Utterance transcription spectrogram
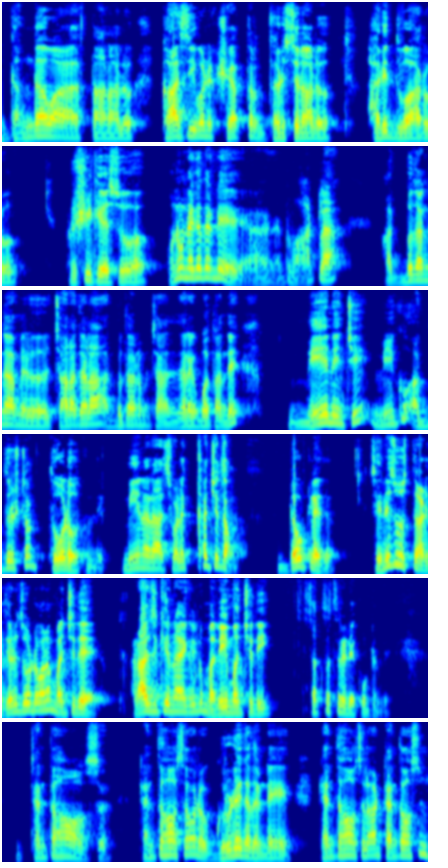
గంగా స్థానాలు స్నానాలు కాశీవని క్షేత్ర దర్శనాలు హరిద్వారు ఋషికేశు మనం ఉన్నాయి కదండి. అంటే మాటల అద్భుతంగా మీరు చాలా చాలా అద్భుతం జరగబోతుంది జరగబోతోంది. మే నుంచి మీకు అదృష్టం తోడవుతుంది. మీనరాశి వాళ్ళకి ఖచ్చితం. డౌట్ లేదు. శని చూస్తాడు శని చూడడం వల్ల మంచిదే. రాజకీయ నాయకులకు మరీ మంచిది. సక్సెస్ రేట్ ఎక్కువ ఉంటుంది. టెన్త్ హౌస్. టెన్త్ హౌస్ ఎవరు? గురుడే కదండి. టెన్త్ హౌస్లో టెన్త్ హౌస్ని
